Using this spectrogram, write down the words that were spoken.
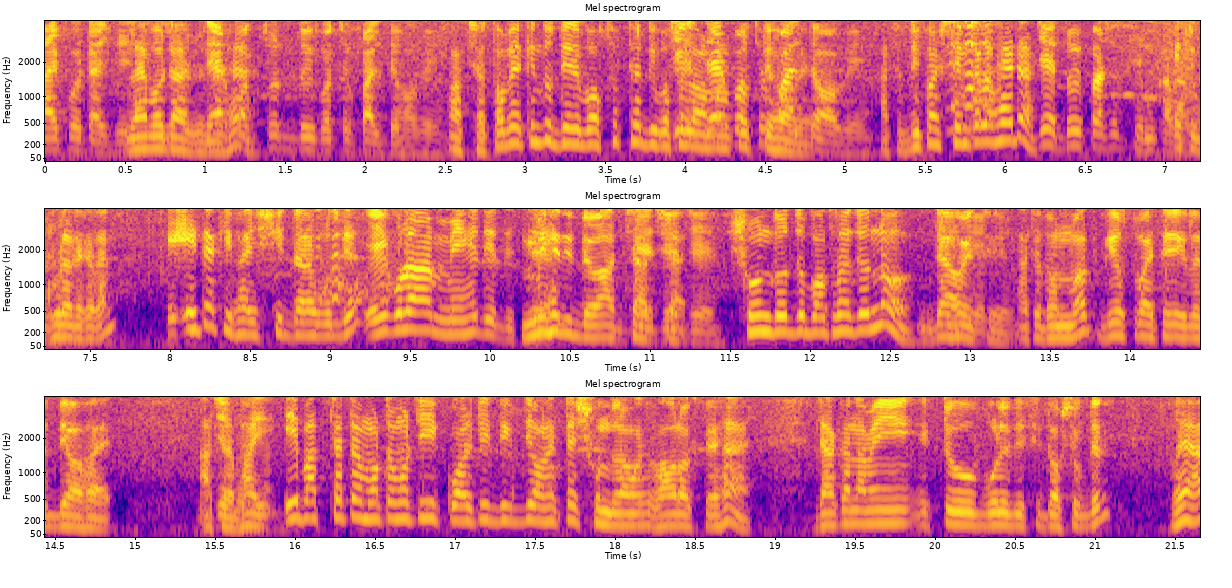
লাইফ ওয়েট আসবে Live weight আসবে দেড় হ্যাঁ। বছর দুই বছর পালতে হবে। আচ্ছা তবে কিন্তু দেড় বছর থেকে দুই বছর লালন করতে হবে। আচ্ছা দুই পাশ সেম কালার ভাই এটা? যে দুই পাশে সেম কালার একটু ঘুরে রেখে দেন। এটা কি ভাই শীত দ্বারা বুঝে এইগুলা মেহেদি দিচ্ছে। মেহেদি দেওয়া আচ্ছা আচ্ছা। সৌন্দর্য বর্ধনের জন্য দেওয়া হয়েছে। আচ্ছা ধন্যবাদ। গৃহস্থ বাড়িতে এগুলো দেওয়া হয়। আচ্ছা ভাই। এই বাচ্চাটা মোটামুটি কোয়ালিটির দিক দিয়ে অনেকটাই সুন্দর আমার কাছে ভালো লাগছে হ্যাঁ? যার কারণে আমি একটু বলে দিচ্ছি দর্শকদের। ভাইয়া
